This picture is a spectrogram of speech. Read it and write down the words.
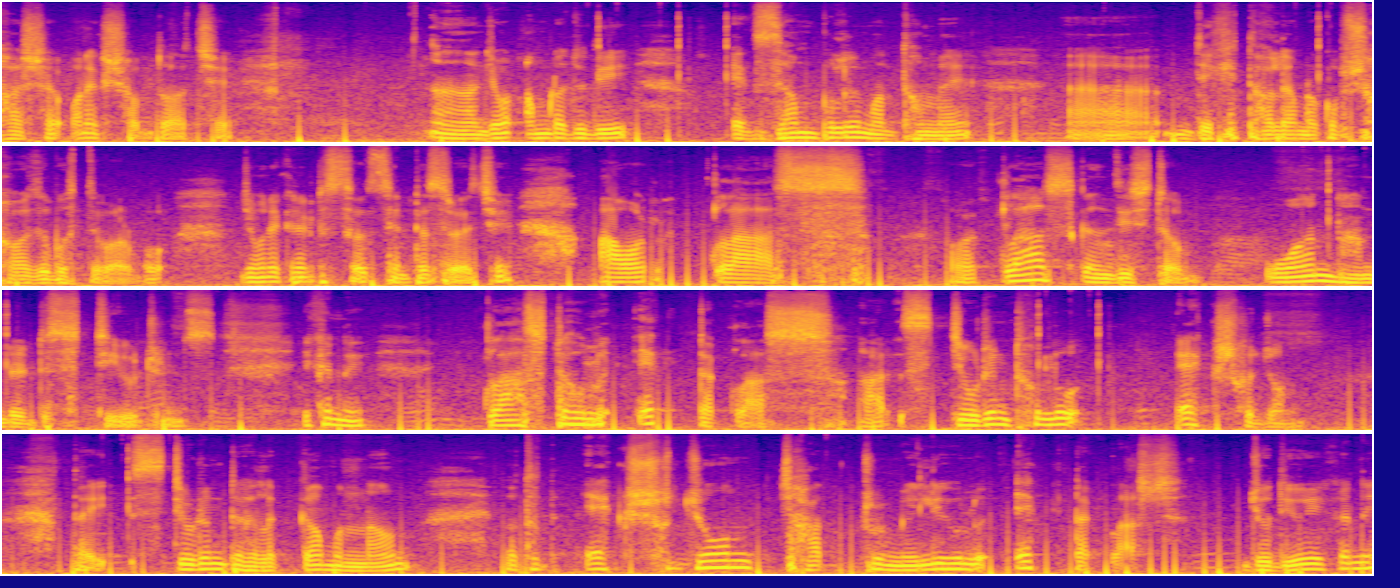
ভাষায় অনেক শব্দ আছে। যেমন আমরা যদি এক্সাম্পলের মাধ্যমে দেখি তাহলে আমরা খুব সহজে বুঝতে পারব। যেমন এখানে একটা সেন্টেন্স রয়েছে our class our class consist of one hundred students এখানে ক্লাসটা হলো একটা ক্লাস আর স্টুডেন্ট হলো একশো জন। তাই স্টুডেন্টটা হলো কমন নাউন অর্থাৎ একশো জন ছাত্র মিলিয়ে হলো একটা ক্লাস যদিও এখানে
